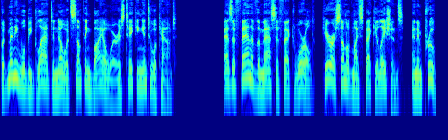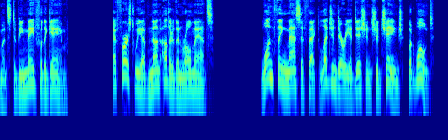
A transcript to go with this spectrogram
but many will be glad to know it's something BioWare is taking into account. As a fan of the Mass Effect world, here are some of my speculations and improvements to be made for the game. At first we have none other than romance. One thing Mass Effect Legendary Edition should change, but won't.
